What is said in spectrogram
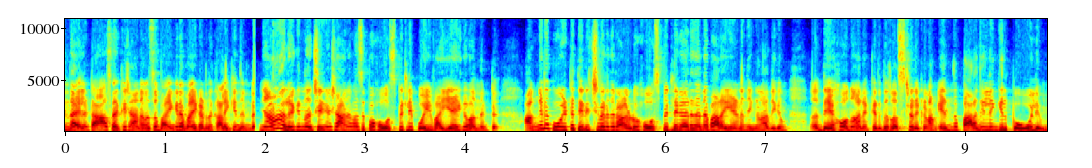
എന്തായാലും ടാസ്ക് ഒക്കെ ഷാനവാസ് ഭയങ്കരമായി കിടന്ന് കളിക്കുന്നുണ്ട്. ഞാൻ ആലോചിക്കുന്നത് വെച്ച് കഴിഞ്ഞാൽ ഷാനവാസ് ഇപ്പോൾ ഹോസ്പിറ്റലിൽ പോയി വയ്യായിക വന്നിട്ട്. അങ്ങനെ പോയിട്ട് തിരിച്ചു വരുന്ന ഒരാളോട് ഹോസ്പിറ്റലുകാർ തന്നെ പറയുകയാണ് നിങ്ങൾ അധികം ദേഹമൊന്നും അനക്കരുത് റെസ്റ്റ് എടുക്കണം എന്ന് പറഞ്ഞില്ലെങ്കിൽ പോലും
